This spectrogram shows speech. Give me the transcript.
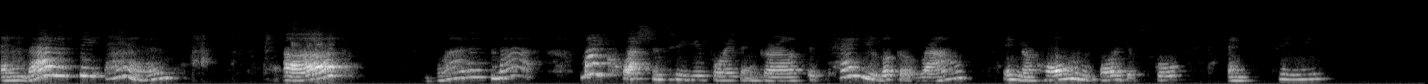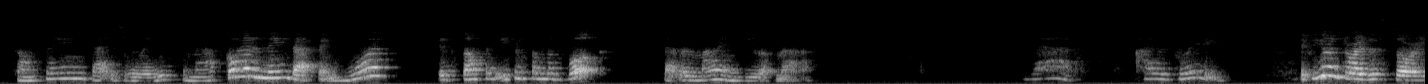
And that is the end of what is math? My question to you, boys and girls, is can you look around in your home or your school and see something that is related to math? Go ahead and name that thing. What is something, even from the book, that reminds you of math? Yes, I agree. If you enjoyed this story,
